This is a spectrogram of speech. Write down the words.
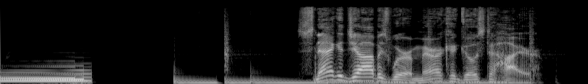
Snagajob is where America goes to hire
